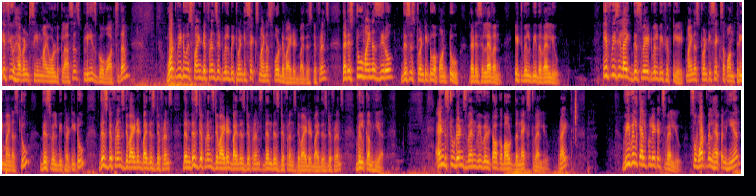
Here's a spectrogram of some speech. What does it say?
If you haven't seen my old classes, please go watch them. What we do is find difference. It will be 26 minus 4 divided by this difference. That is 2 minus 0. This is 22 upon 2. That is 11. It will be the value. If we see like this way, it will be 58 minus 26 upon 3 minus 2. This will be 32. This difference divided by this difference, then this difference divided by this difference, then this difference divided by this difference will come here. And students, when we will talk about the next value, right? We will calculate its value. So what will happen here?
